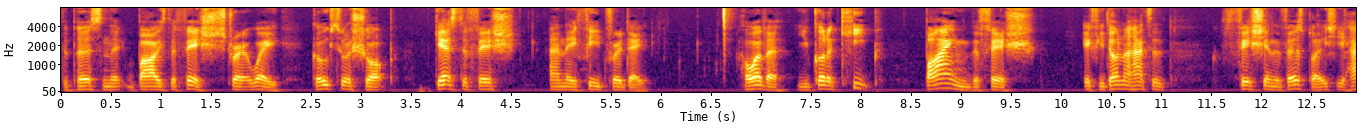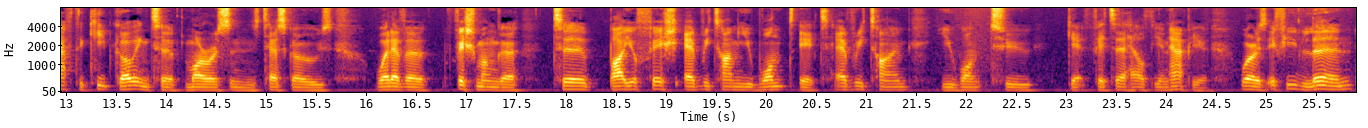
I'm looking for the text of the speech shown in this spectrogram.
the person that buys the fish straight away, goes to a shop, gets the fish, and they feed for a day. However, you've got to keep buying the fish if you don't know how to fish in the first place, you have to keep going to Morrison's, Tesco's, whatever fishmonger to buy your fish every time you want it, every time you want to get fitter, healthier, and happier. Whereas if you learn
